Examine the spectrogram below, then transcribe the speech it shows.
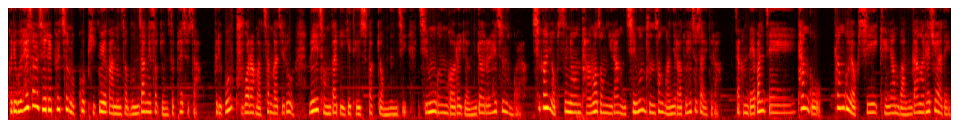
그리고 해설지를 펼쳐놓고 비교해가면서 문장 해석 연습해주자. 그리고 국어랑 마찬가지로 왜 정답이 이게 될 수밖에 없는지 지문 근거를 연결을 해주는 거야. 시간이 없으면 단어 정리랑 지문 분석만이라도 해주자 얘들아. 자 그럼 네 번째 탐구 탐구 역시 개념 완강을 해줘야 돼.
